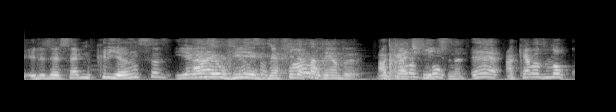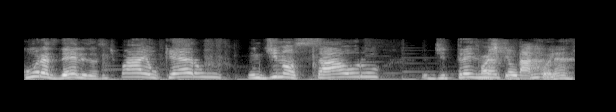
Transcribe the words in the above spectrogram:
eles recebem crianças e aí Ah, eu vi, minha filha tá vendo. aquelas, Netflix, né? é, aquelas loucuras deles, assim, tipo, ah, eu quero um, um dinossauro de 3 metros de Pós-pitaco, altura, né?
